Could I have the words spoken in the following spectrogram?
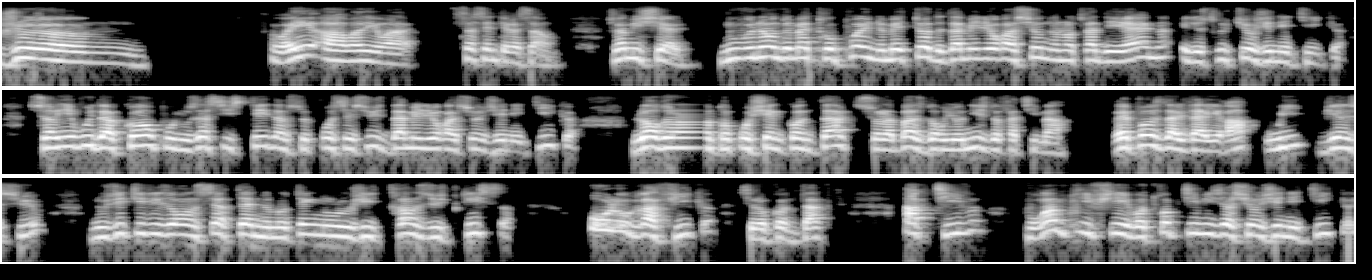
je, euh, vous voyez, ah, voilà, ça c'est intéressant. Jean-Michel, nous venons de mettre au point une méthode d'amélioration de notre ADN et de structure génétique. Seriez-vous d'accord pour nous assister dans ce processus d'amélioration génétique lors de notre prochain contact sur la base d'Orionis de Fatima? Réponse d'Aldaïra, oui, bien sûr. Nous utiliserons certaines de nos technologies transductrices holographiques, c'est le contact, actives pour amplifier votre optimisation génétique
